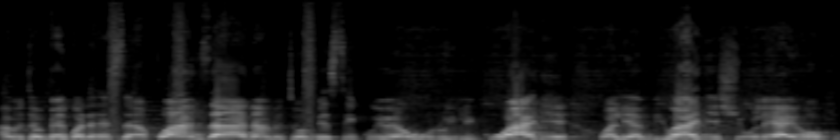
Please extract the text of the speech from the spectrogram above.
Ametuambia alikuwa darasa ya kwanza, na ametuambia siku hiyo ya Uhuru ilikuwaje, waliambiwaje shule. I hope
